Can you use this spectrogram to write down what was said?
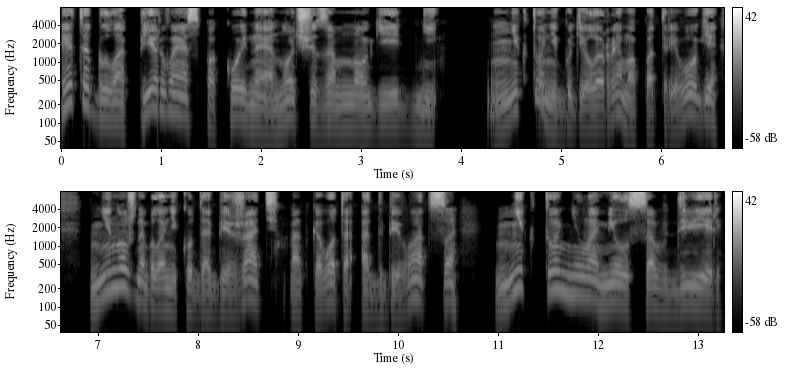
Это была первая спокойная ночь за многие дни. Никто не будил Рема по тревоге, не нужно было никуда бежать, от кого-то отбиваться, никто не ломился в дверь.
